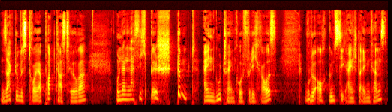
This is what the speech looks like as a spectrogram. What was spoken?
sag du bist treuer Podcast-Hörer und dann lasse ich bestimmt einen Gutscheincode für dich raus, wo du auch günstig einsteigen kannst.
